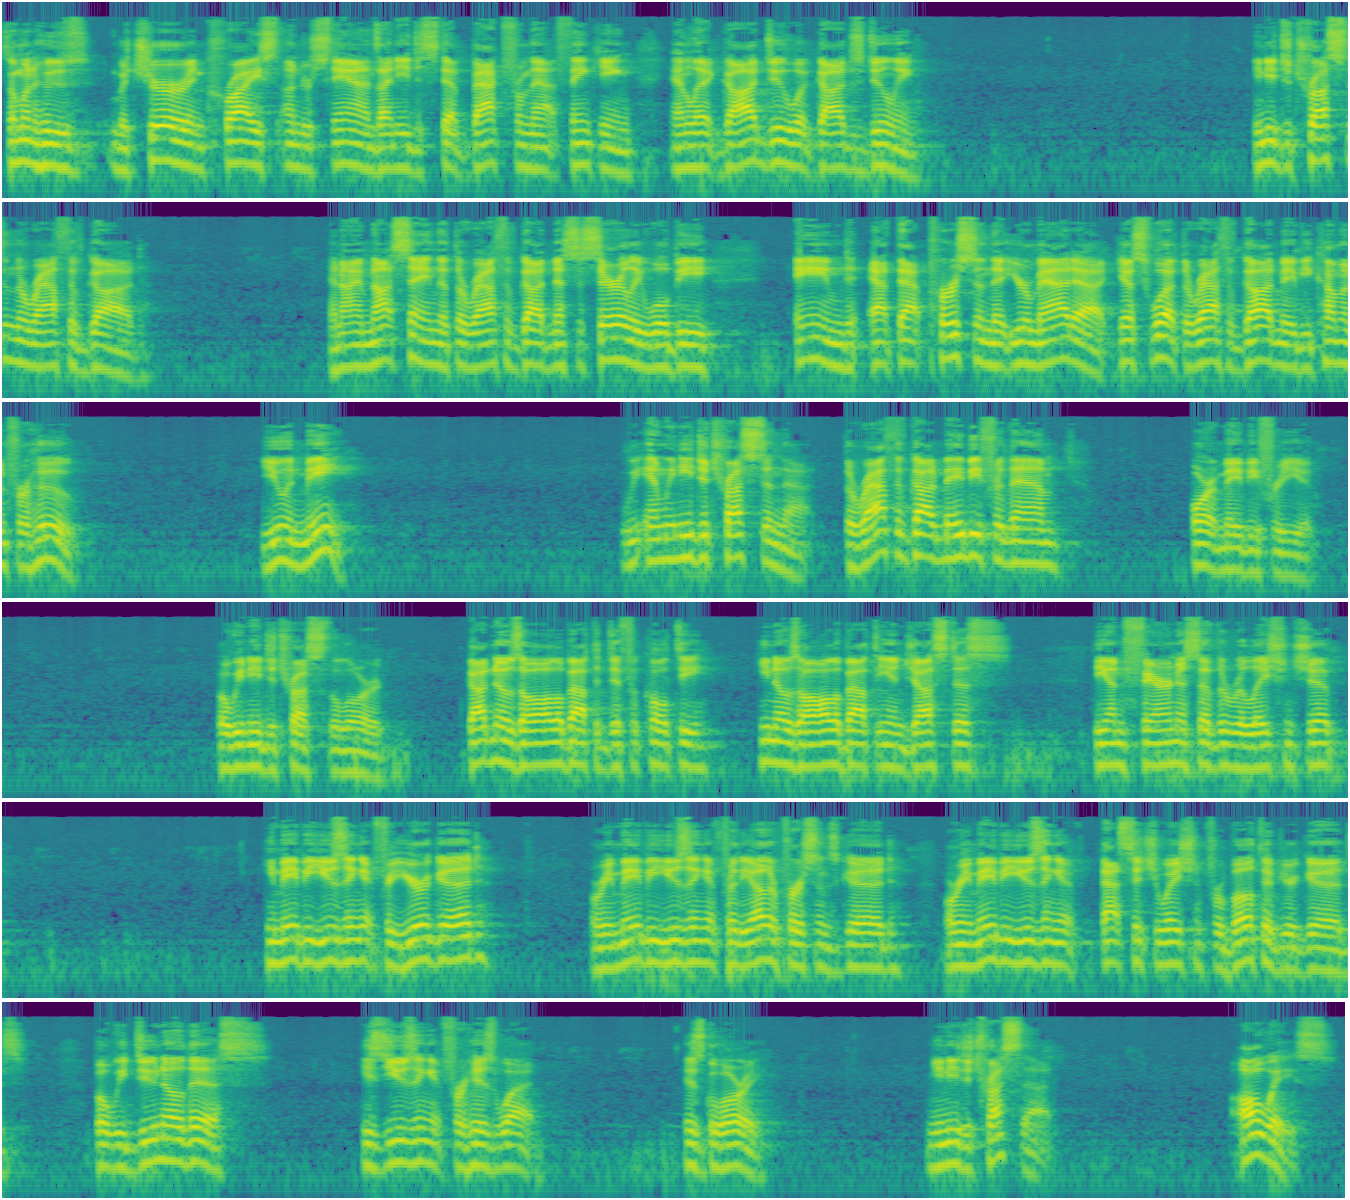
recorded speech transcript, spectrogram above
Someone who's mature in Christ understands I need to step back from that thinking and let God do what God's doing. You need to trust in the wrath of God. And I am not saying that the wrath of God necessarily will be aimed at that person that you're mad at, guess what? The wrath of God may be coming for who? You and me. We, and we need to trust in that. The wrath of God may be for them or it may be for you. But we need to trust the Lord. God knows all about the difficulty, He knows all about the injustice, the unfairness of the relationship. He may be using it for your good, or he may be using it for the other person's good, or he may be using it that situation for both of your goods. But we do know this. He's using it for his what? His glory. You need to trust that. Always.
